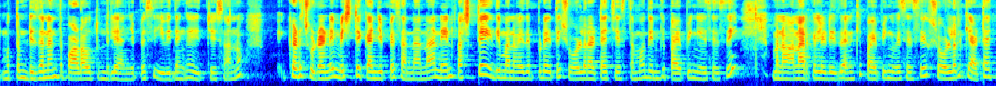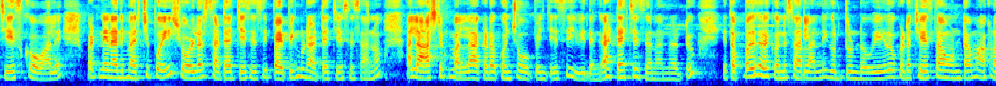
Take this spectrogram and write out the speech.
మొత్తం డిజైన్ అంతా పాడవుతుందిలే అని చెప్పేసి ఈ విధంగా ఇచ్చేసాను ఇక్కడ చూడండి మిస్టేక్ అని చెప్పేసి అన్నాను. నేను ఫస్టే ఇది మనం ఏది ఎప్పుడైతే షోల్డర్ అటాచ్ చేస్తామో దీనికి పైపింగ్ వేసేసి మనం అనార్కలి డిజైన్కి పైపింగ్ వేసేసి షోల్డర్కి అటాచ్ చేసుకోవాలి. బట్ నేను అది మర్చిపోయి షోల్డర్స్ అటాచ్ చేసేసి పైపింగ్ కూడా అటాచ్ చేసేసాను. ఆ లాస్ట్కి మళ్ళీ అక్కడ కొంచెం ఓపెన్ చేసి ఈ విధంగా అటాచ్ చేశాను అన్నట్టు. ఇది తప్పదు కదా కొన్నిసార్లు అన్నీ గుర్తుండవు. ఏదో ఒకటి చేస్తూ ఉంటాము అక్కడ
